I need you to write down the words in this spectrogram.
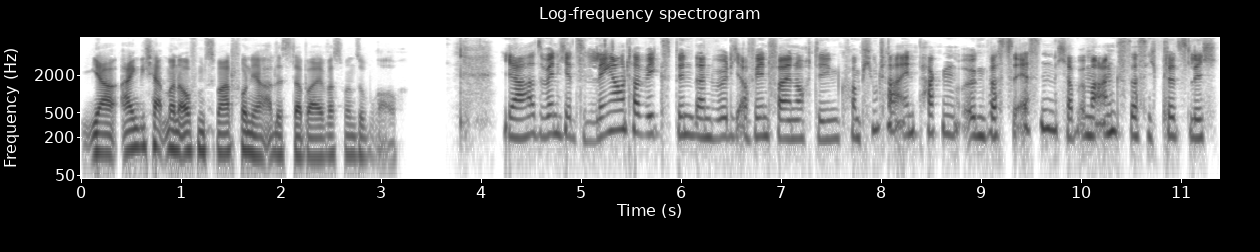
ja, eigentlich hat man auf dem Smartphone ja alles dabei, was man so braucht. Ja, also wenn ich jetzt länger unterwegs bin, dann würde ich auf jeden Fall noch den Computer einpacken, irgendwas zu essen. Ich habe immer Angst, dass ich plötzlich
